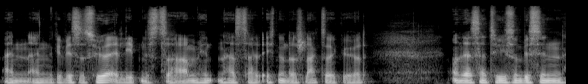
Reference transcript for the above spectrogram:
ein, ein gewisses Hörerlebnis zu haben. Hinten hast du halt echt nur das Schlagzeug gehört. Und das ist natürlich so ein bisschen,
